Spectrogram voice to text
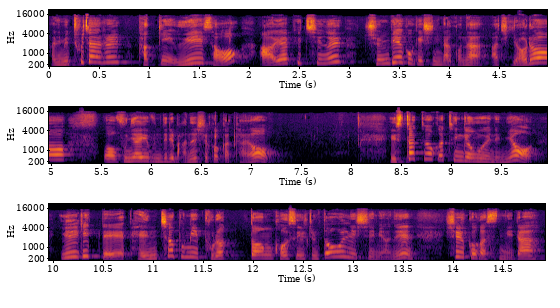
아니면 투자를 받기 위해서 IR 피칭을 준비하고 계신다거나 아주 여러 어, 분야의 분들이 많으실 것 같아요. 이 스타트업 같은 경우에는요, 일기 때 벤처 붐이 불었던 것을 좀 떠올리시면 쉬울 것 같습니다.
